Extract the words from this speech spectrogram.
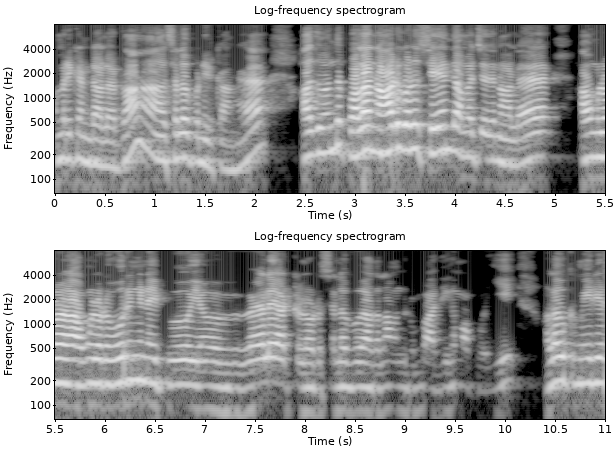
அமெரிக்கன் டாலர் தான் செலவு பண்ணியிருக்காங்க. அது வந்து பல நாடுகளும் சேர்ந்து அமைச்சதுனால, அவங்களோட அவங்களோட ஒருங்கிணைப்பு, வேலையாட்களோட செலவு அதெல்லாம் வந்து ரொம்ப அதிகமாக போய் அளவுக்கு மீறிய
